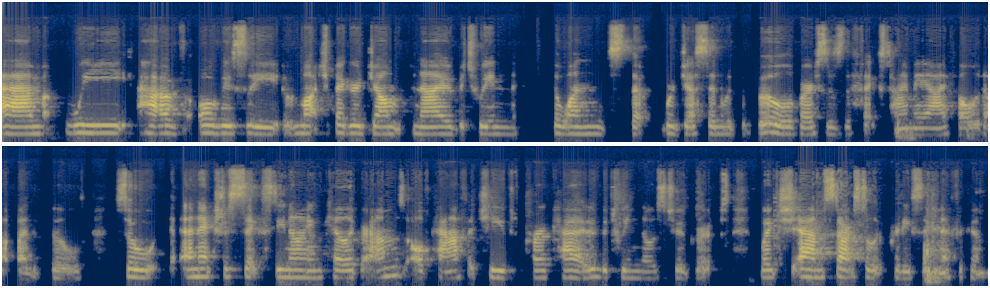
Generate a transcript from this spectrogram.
Um, we have obviously a much bigger jump now between the ones that were just in with the bull versus the fixed time AI followed up by the bull. So an extra 69 kilograms of calf achieved per cow between those two groups, which um, starts to look pretty significant.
